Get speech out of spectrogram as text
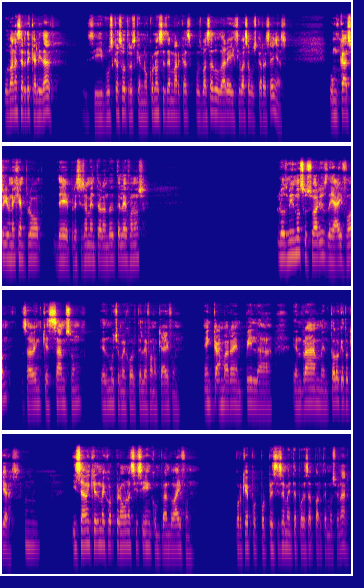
pues van a ser de calidad. Si buscas otros que no conoces de marcas, pues vas a dudar y ahí sí vas a buscar reseñas. Un caso y un ejemplo de precisamente hablando de teléfonos, los mismos usuarios de iPhone saben que Samsung es mucho mejor teléfono que iPhone. En cámara, en pila, en RAM, en todo lo que tú quieras. Y saben que es mejor, pero aún así siguen comprando iPhone. ¿Por qué? Por, precisamente por esa parte emocional.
